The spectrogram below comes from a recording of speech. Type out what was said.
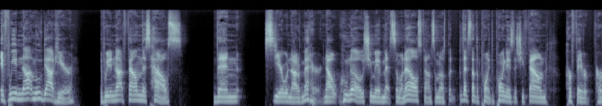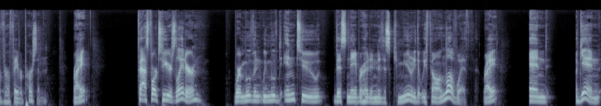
If we had not moved out here, if we did not found this house, then Sierra would not have met her. Now, who knows? She may have met someone else, found someone else, but, but that's not the point. The point is that she found her favorite her, her favorite person, right? Fast forward two years later, we're moving. We moved into this neighborhood, into this community that we fell in love with, right? And again,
